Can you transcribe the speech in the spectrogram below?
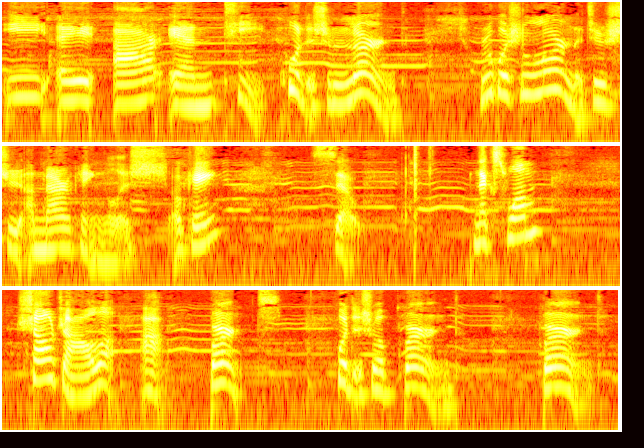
E A R N T，或者是 learned，如果是 learned 就是 American English，OK，so next one，烧着了啊，burnt，或者说 burned，burned。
